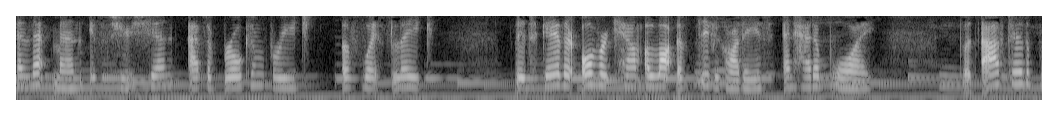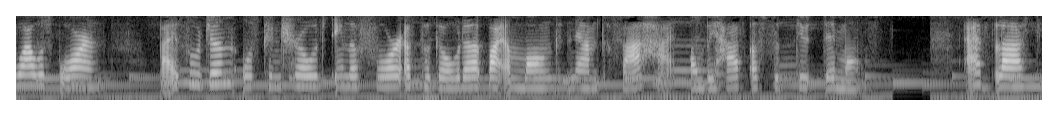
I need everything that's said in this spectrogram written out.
and that man is Xu Xian at the broken bridge of West Lake. They together overcame a lot of difficulties and had a boy. But after the boy was born, Bai Suzhen was controlled in the fort of Pagoda by a monk named Fa Hai on behalf of subdued demons. At last,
